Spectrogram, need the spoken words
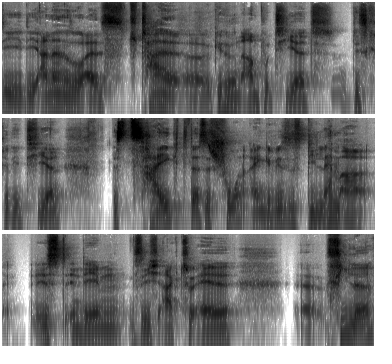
die, die anderen so als total äh, gehirnamputiert diskreditieren. Es zeigt, dass es schon ein gewisses Dilemma ist, in dem sich aktuell äh, viele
